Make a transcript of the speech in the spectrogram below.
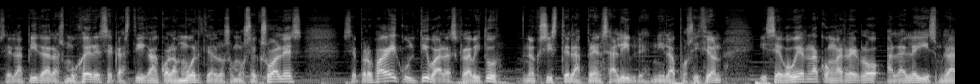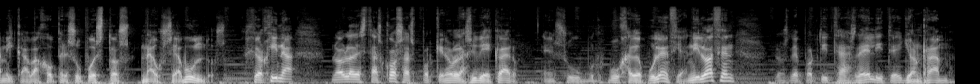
se lapida a las mujeres, se castiga con la muerte a los homosexuales, se propaga y cultiva la esclavitud. No existe la prensa libre ni la oposición y se gobierna con arreglo a la ley islámica bajo presupuestos nauseabundos. Georgina no habla de estas cosas porque no las vive claro en su burbuja de opulencia, ni lo hacen los deportistas de élite, John Ram,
